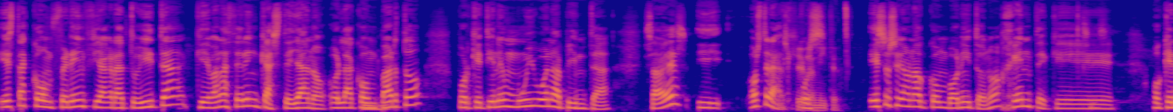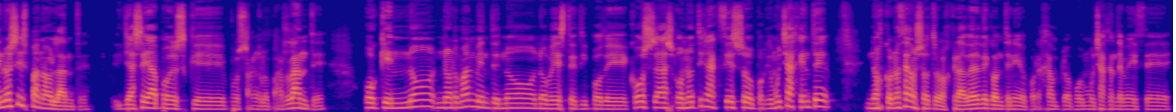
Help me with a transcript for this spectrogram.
esta conferencia gratuita que van a hacer en castellano. Os la comparto porque tiene muy buena pinta, ¿sabes? Y ostras, pues eso sería un outcome bonito, ¿no? Gente que. O que no es hispanohablante, ya sea pues que pues angloparlante, o que no normalmente no, no ve este tipo de cosas, o no tiene acceso, porque mucha gente nos conoce a nosotros, creadores de contenido, por ejemplo, pues mucha gente me dice,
